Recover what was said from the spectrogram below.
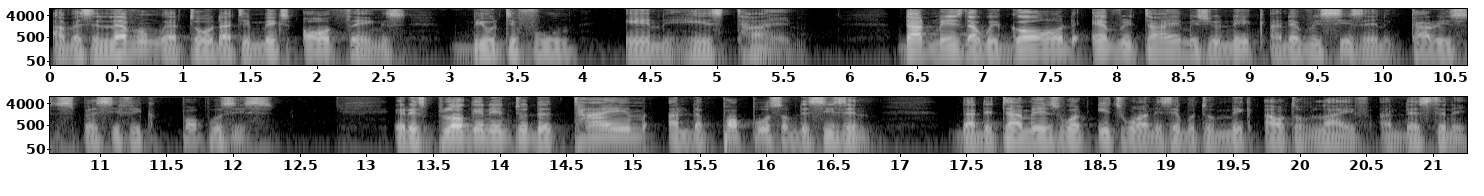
And verse 11, we are told that He makes all things beautiful in His time. That means that with God, every time is unique and every season carries specific purposes. It is plugging into the time and the purpose of the season that determines what each one is able to make out of life and destiny.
